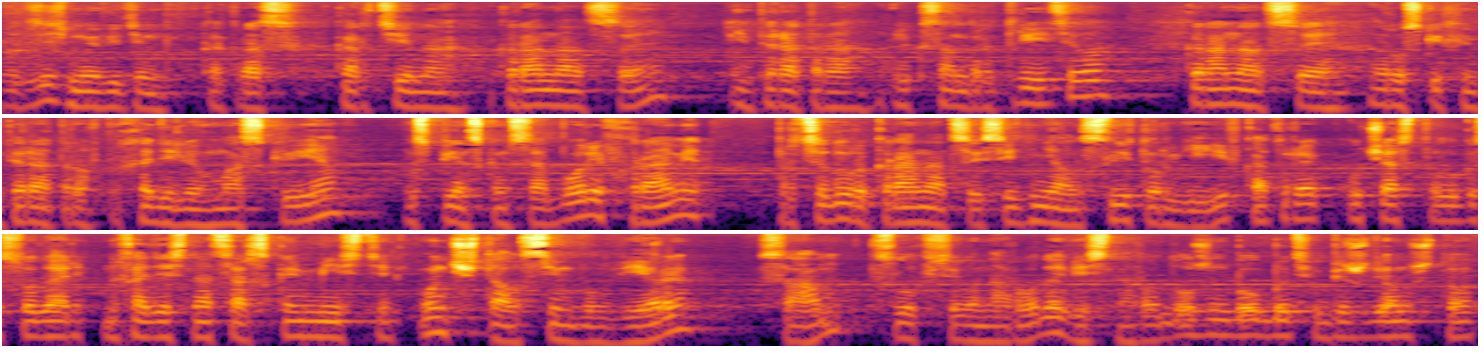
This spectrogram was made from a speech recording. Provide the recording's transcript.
Вот здесь мы видим как раз картина коронация императора Александра III. Коронации русских императоров проходили в Москве, в Успенском соборе, в храме. Процедура коронации соединялась с литургией, в которой участвовал государь, находясь на царском месте. Он читал символ веры, сам, вслух всего народа, весь народ должен был быть убежден, что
